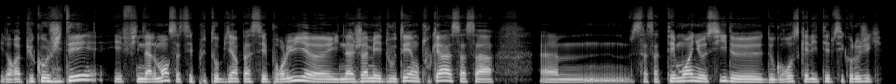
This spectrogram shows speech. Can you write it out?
il aurait pu cogiter et finalement ça s'est plutôt bien passé pour lui. il n'a jamais douté, en tout cas, ça, ça, ça, ça témoigne aussi de, grosses qualités psychologiques.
